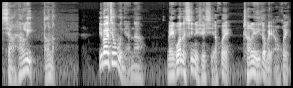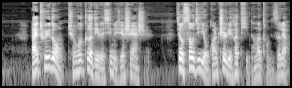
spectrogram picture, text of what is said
想象力等等。一八九五年呢，美国的心理学协会成立一个委员会，来推动全国各地的心理学实验室就搜集有关智力和体能的统计资料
